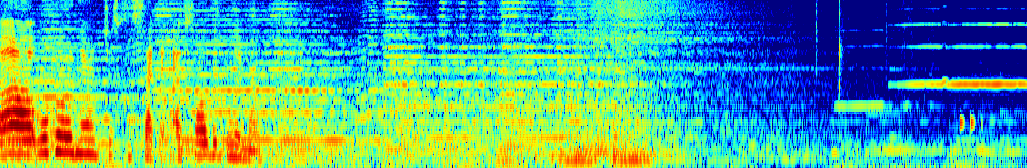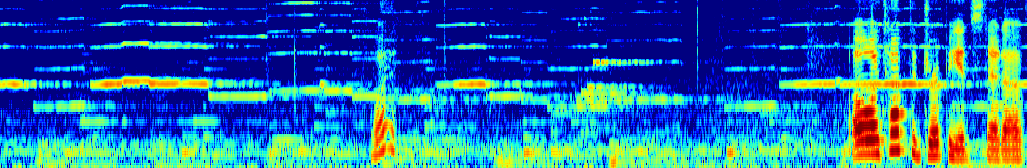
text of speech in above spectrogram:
Uh, we'll go in there in just a second. I saw the glimmer. What? Oh, I talked to Drippy instead of...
